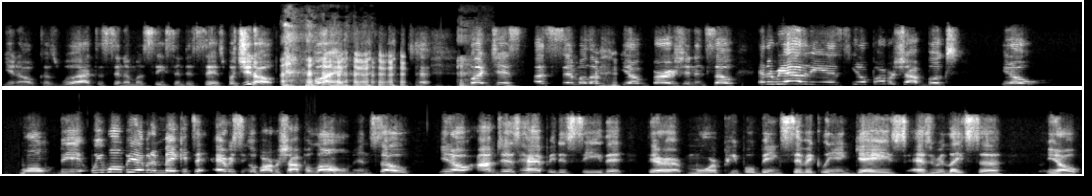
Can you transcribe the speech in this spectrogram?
you know, because we'll have to send them a cease and desist. But you know, but but just a similar, you know, version. And so, and the reality is, you know, barbershop books, you know, won't be we won't be able to make it to every single barbershop alone. And so, you know, I'm just happy to see that there are more people being civically engaged as it relates to, you know,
